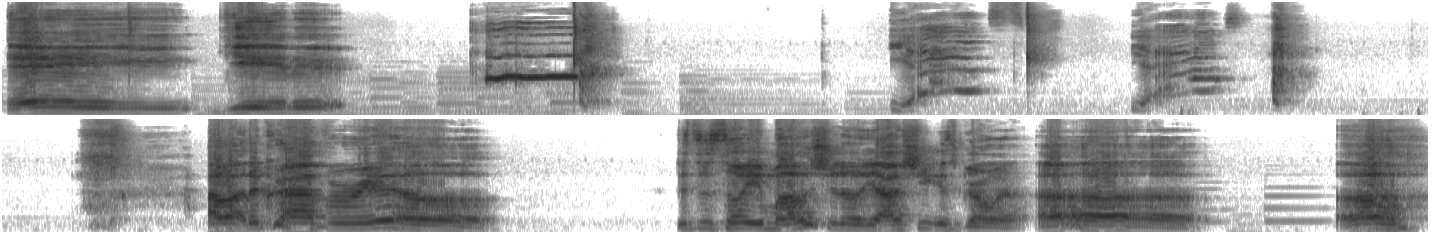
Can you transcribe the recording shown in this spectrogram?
Hey, get it? yes, yes. I'm about to cry for real. This is so emotional, y'all. She is growing up. Oh.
